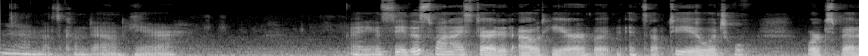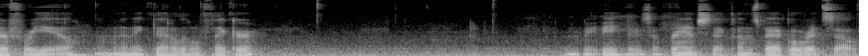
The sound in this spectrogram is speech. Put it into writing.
And let's come down here. You can see this one I started out here, but it's up to you which works better for you. I'm gonna make that a little thicker. Maybe there's a branch that comes back over itself.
